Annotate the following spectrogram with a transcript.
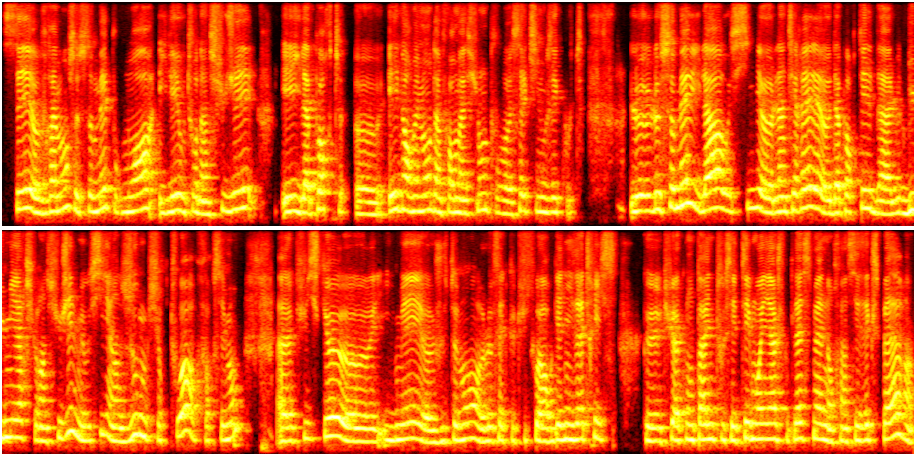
C'est euh, vraiment ce sommet, pour moi, il est autour d'un sujet et il apporte énormément d'informations pour celles qui nous écoutent. Le, le sommet, il a aussi l'intérêt d'apporter de la lumière sur un sujet, mais aussi un zoom sur toi, forcément, puisque il met justement le fait que tu sois organisatrice, que tu accompagnes tous ces témoignages toute la semaine, enfin ces experts,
